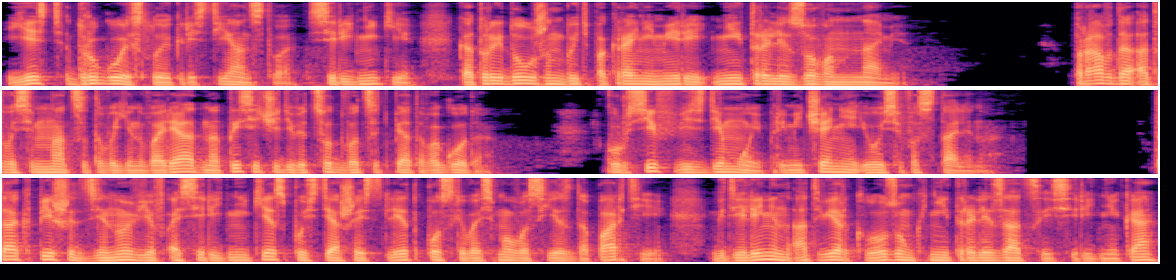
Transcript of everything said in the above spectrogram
Есть другой слой крестьянства середняки, который должен быть по крайней мере нейтрализован нами. Правда от 18 января 1925 года. Курсив везде мой. Примечание Иосифа Сталина. Так пишет Зиновьев о середняке спустя 6 лет после восьмого съезда партии, где Ленин отверг лозунг нейтрализации середняка,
